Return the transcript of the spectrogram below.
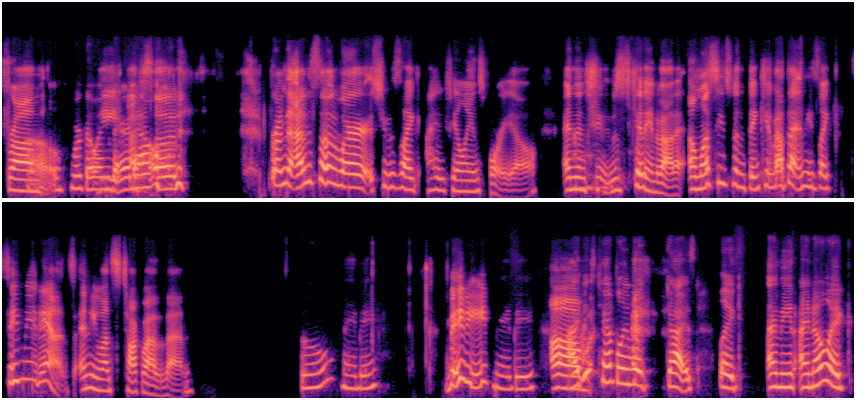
from oh, we're going the there now. episode from the episode where she was like, I have feelings for you. And then she Oh. was kidding about it. Unless he's been thinking about that and he's like, save me a dance. And he wants to talk about it then. Oh, maybe, Maybe. maybe. I Um just can't believe like guys, like I mean, I know like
